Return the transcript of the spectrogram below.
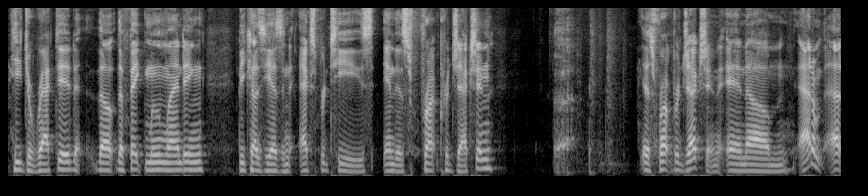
he directed the the fake moon landing because he has an expertise in this front projection is front projection. And um, Adam, uh,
